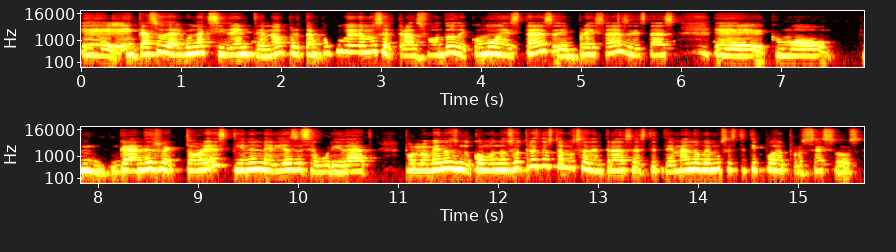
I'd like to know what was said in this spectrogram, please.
eh, en caso de algún accidente, ¿no? Pero tampoco vemos el trasfondo de cómo estas empresas, estas eh, como grandes rectores tienen medidas de seguridad. Por lo menos, como nosotras no estamos adentradas a este tema, no vemos este tipo de procesos.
